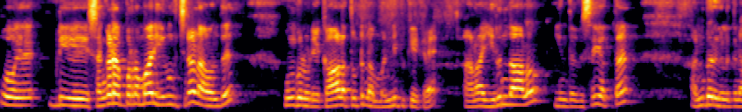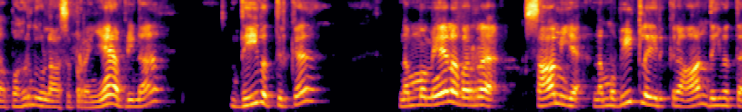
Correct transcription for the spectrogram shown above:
ஓ- இப்படி சங்கடப்படுற மாதிரி இருந்துச்சுன்னா நான் வந்து உங்களுடைய காலத்தொட்டு நான் மன்னிப்பு கேட்குறேன். ஆனால் இருந்தாலும் இந்த விஷயத்தை அன்பர்களுக்கு நான் பகிர்ந்து கொள்ள ஆசைப்பட்றேன். ஏன் அப்படின்னா தெய்வத்திற்கு நம்ம மேலே வர்ற சாமியை நம்ம வீட்டில் இருக்கிற ஆண் தெய்வத்தை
